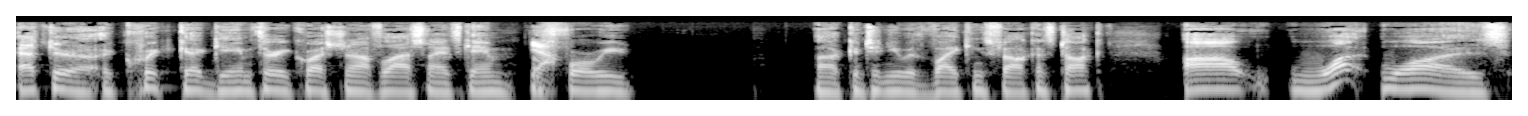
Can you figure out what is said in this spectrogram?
after a quick uh, game theory question off last night's game, Yeah. before we uh, continue with Vikings Falcons talk, uh, what was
